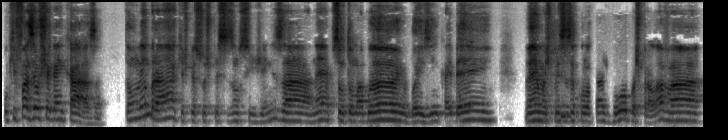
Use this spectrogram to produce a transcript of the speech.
o que fazer ao chegar em casa. Então, lembrar que as pessoas precisam se higienizar, né? precisam tomar banho, o banhozinho cai bem, né? mas precisa colocar as roupas para lavar,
